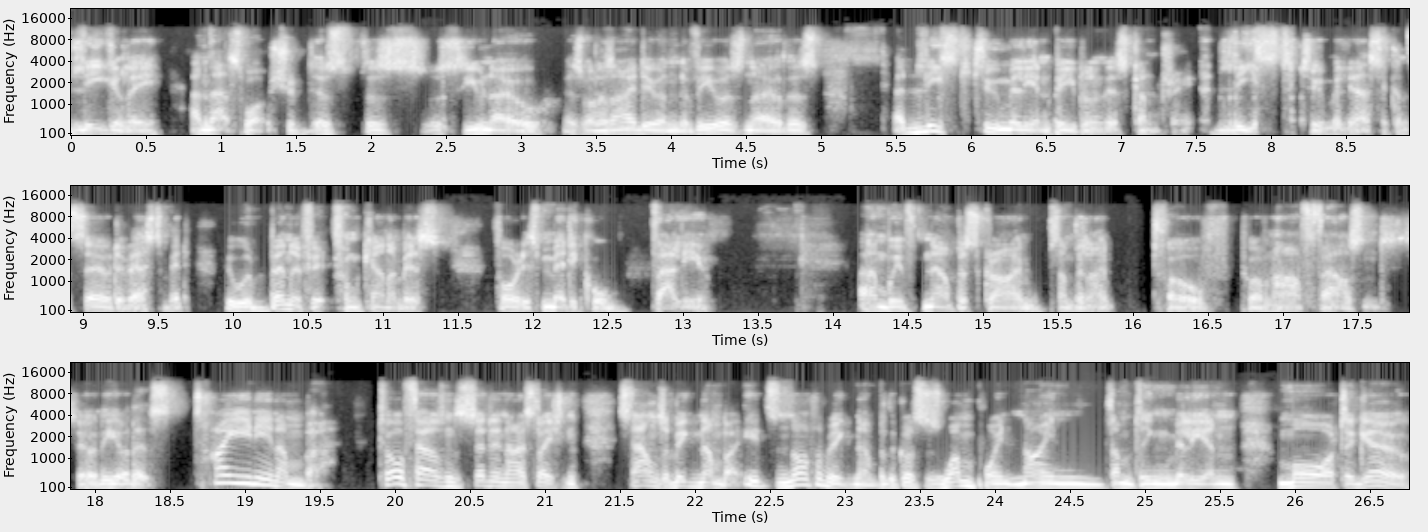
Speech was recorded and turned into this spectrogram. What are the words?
legally. And that's what should, as, as, as you know, as well as I do, and the viewers know, there's at least 2 million people in this country, at least 2 million, that's a conservative estimate, who would benefit from cannabis for its medical value. And we've now prescribed something like 12, 12,500. So you know, that's tiny number 12,000 set in isolation sounds a big number. It's not a big number because there's 1.9 something million more to go.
